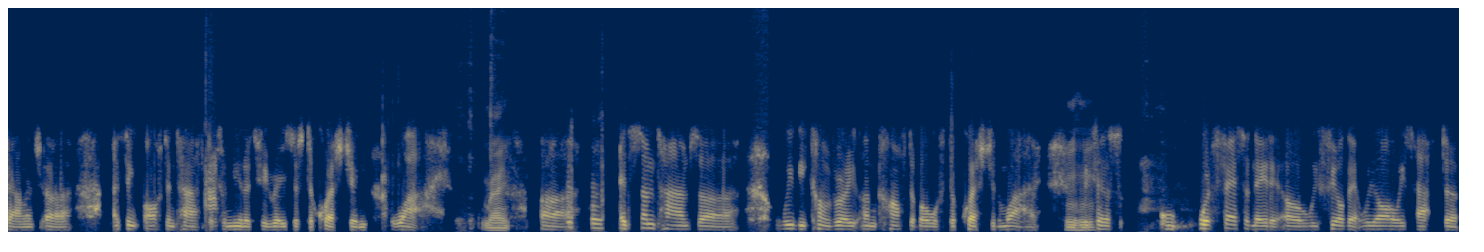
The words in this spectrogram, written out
challenge, uh, I think oftentimes the community raises the question, why? Right. Uh, and sometimes uh, we become very uncomfortable with the question why, mm-hmm. because we're fascinated Oh, we feel that we always have to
